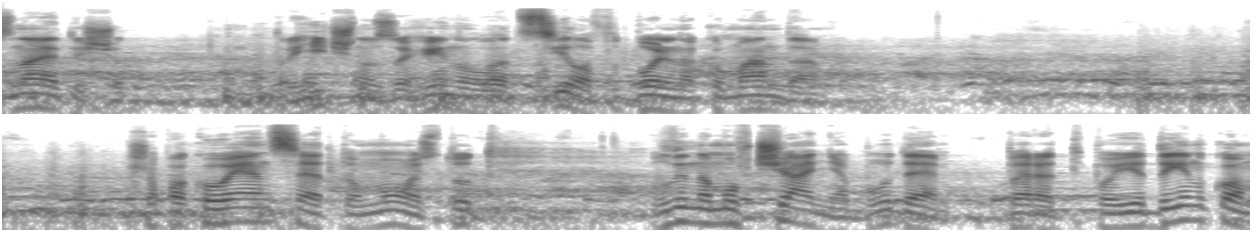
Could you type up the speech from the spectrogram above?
знаєте, що трагічно загинула ціла футбольна команда Шапакуенсе. Тому ось тут хвилина мовчання буде перед поєдинком.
